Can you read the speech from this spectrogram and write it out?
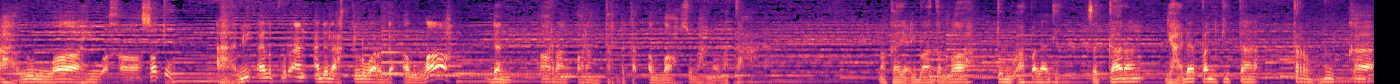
ahlullahi wa khasatuh. Ahli Al-Quran adalah keluarga Allah dan orang-orang terdekat Allah subhanahu wa ta'ala. Maka ya ibadallah, tunggu apa lagi? Sekarang di hadapan kita terbuka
